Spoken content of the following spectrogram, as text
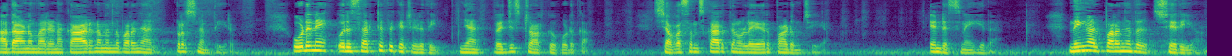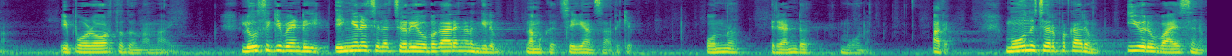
അതാണ് മരണ കാരണമെന്ന് പറഞ്ഞാൽ പ്രശ്നം തീരും. ഉടനെ ഒരു സർട്ടിഫിക്കറ്റ് എഴുതി ഞാൻ രജിസ്ട്രാർക്ക് കൊടുക്കാം. ശവസംസ്കാരത്തിനുള്ള ഏർപ്പാടും ചെയ്യാം. എന്റെ സ്നേഹിത നിങ്ങൾ പറഞ്ഞത് ശരിയാണ്. ഇപ്പോഴോർത്തത് നന്നായി. ലൂസിക്ക് വേണ്ടി ഇങ്ങനെ ചില ചെറിയ ഉപകാരങ്ങളെങ്കിലും നമുക്ക് ചെയ്യാൻ സാധിക്കും. ഒന്ന് രണ്ട് മൂന്ന്. അതെ. മൂന്ന് ചെറുപ്പക്കാരും ഈ ഒരു വയസ്സിനും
